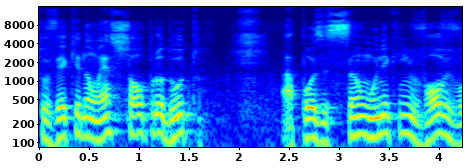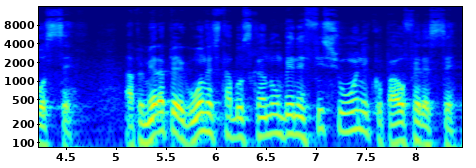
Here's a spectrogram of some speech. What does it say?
tu vê que não é só o produto. A posição única envolve você. A primeira pergunta, gente está buscando um benefício único para oferecer.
